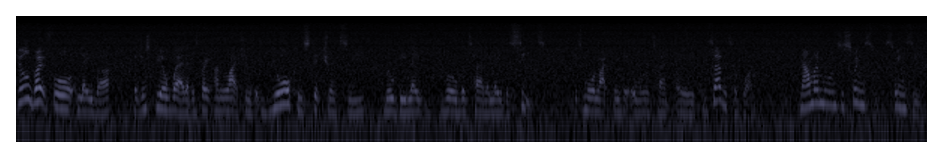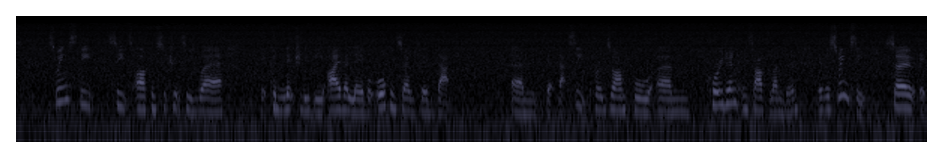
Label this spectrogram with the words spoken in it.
still vote for Labour, but just be aware that it's very unlikely that your constituency will be will return a Labour seat. It's more likely that it will return a Conservative one. Now I'm going to move on to swing swing seats. Swing seat seats are constituencies where it could literally be either Labour or Conservative that um, get that seat. For example, um, Croydon in South London is a swing seat, so it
